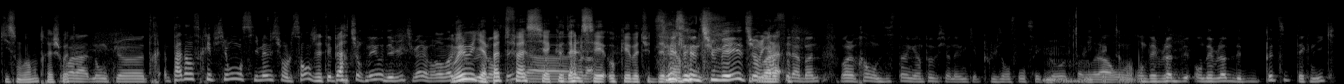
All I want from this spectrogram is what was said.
qui sont vraiment très chouettes. Voilà, donc euh, tr- pas d'inscription aussi même sur le sens. J'étais perturbé au début, tu vois. Que oui, oui, il n'y a pas de face, il y a que dalle, voilà. c'est ok, bah tu te démerdes. tu mets, tu regardes, Voilà. c'est la bonne. Voilà, après on distingue un peu parce qu'il y en a une qui est plus enfoncée que l'autre. voilà, on, développe, des- on développe des petites techniques.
